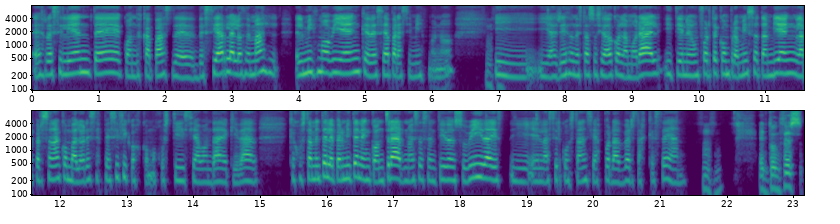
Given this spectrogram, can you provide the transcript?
es resiliente cuando es capaz de desearle a los demás el mismo bien que desea para sí mismo, ¿no? y, y, allí es donde está asociado con la moral y tiene un fuerte compromiso también la persona con valores específicos como justicia, bondad, equidad que justamente le permiten encontrar ¿no? ese sentido en su vida y, en las circunstancias, por adversas que sean. Entonces,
